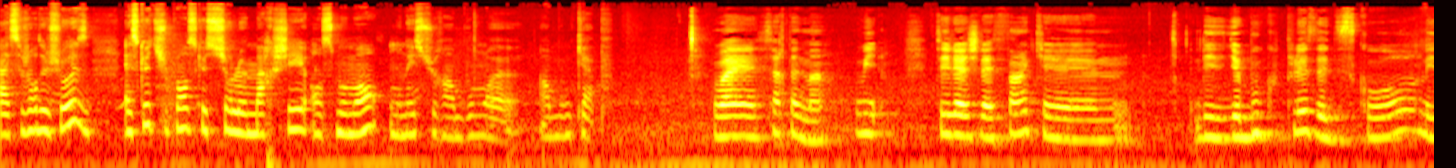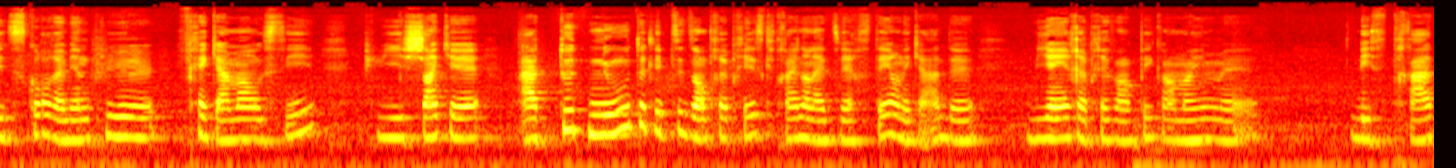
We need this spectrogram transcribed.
à, ce genre de choses. Est-ce que tu penses que sur le marché, en ce moment, on est sur un bon, euh, un bon cap? Ouais, certainement. Oui. Tu sais, là, je le sens que euh, il y a beaucoup plus de discours. Les discours reviennent plus fréquemment aussi. Puis je sens que à toutes nous, toutes les petites entreprises qui travaillent dans la diversité, on est capable de bien représenter quand même euh, les strates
